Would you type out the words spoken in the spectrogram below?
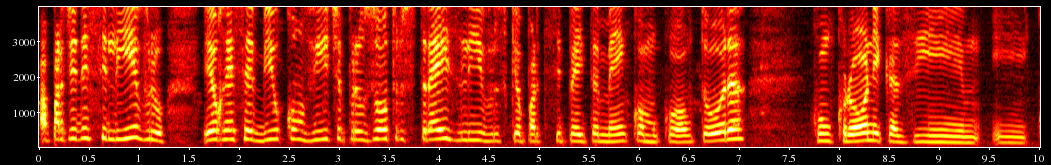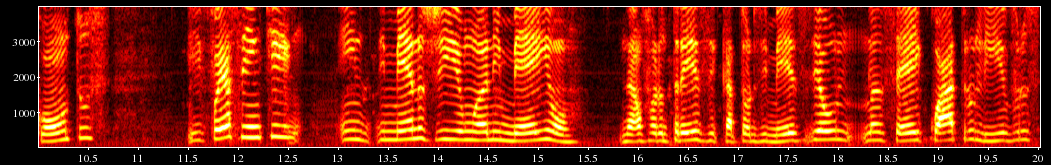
a partir desse livro, eu recebi o convite para os outros três livros que eu participei também como coautora, com crônicas e, e contos. E foi assim que em, em menos de um ano e meio, não, foram 13, 14 meses, eu lancei quatro livros,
